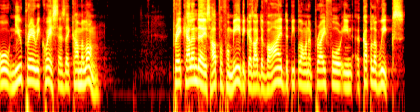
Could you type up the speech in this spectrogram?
or new prayer requests as they come along. Prayer calendar is helpful for me because I divide the people I want to pray for in a couple of weeks.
